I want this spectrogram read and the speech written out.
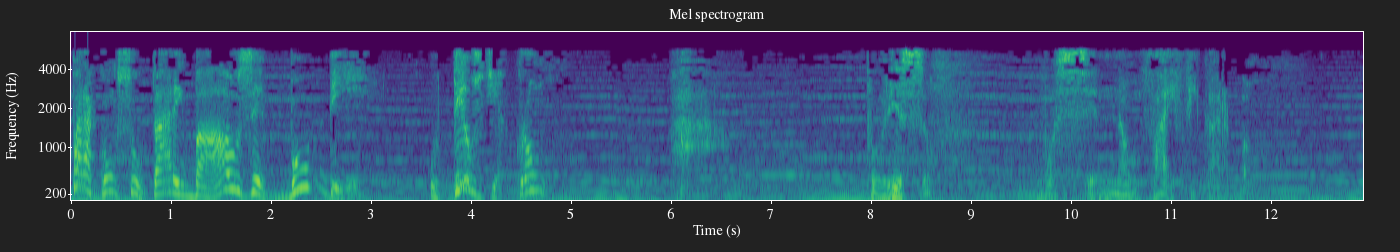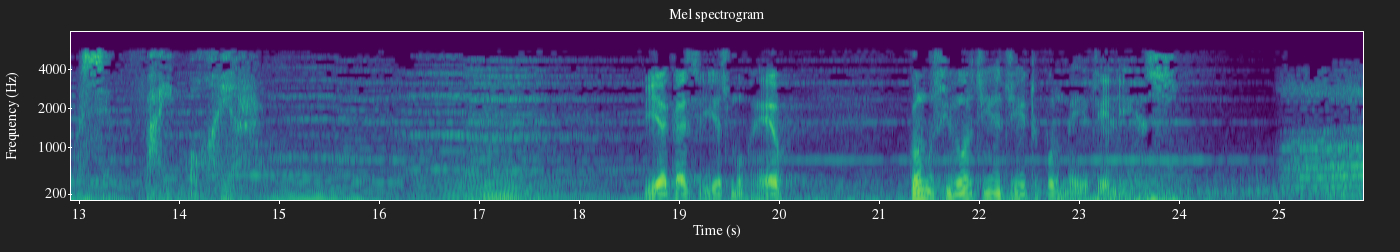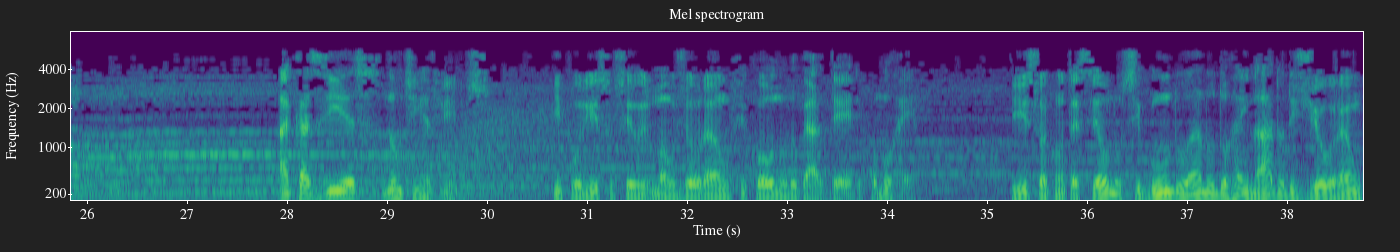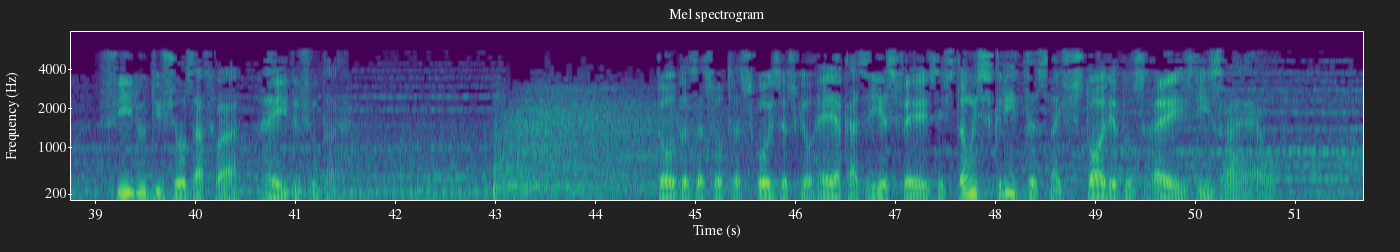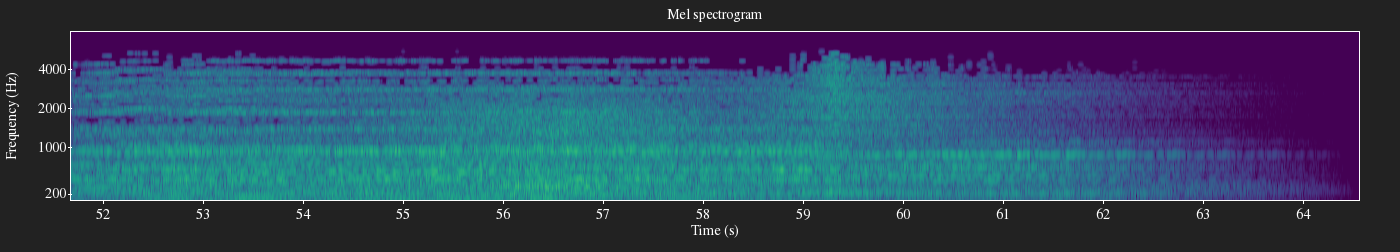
para consultarem Baal Zebub, o deus de Ecrom. Ah, por isso, você não vai ficar bom. Você vai morrer. E Acasias morreu, como o Senhor tinha dito por meio de Elias. Acasias não tinha filhos, e por isso seu irmão Jorão ficou no lugar dele como rei. Isso aconteceu no segundo ano do reinado de Jorão, filho de Josafá, rei de Judá. Todas as outras coisas que o rei Acasias fez estão escritas na história dos reis de Israel.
